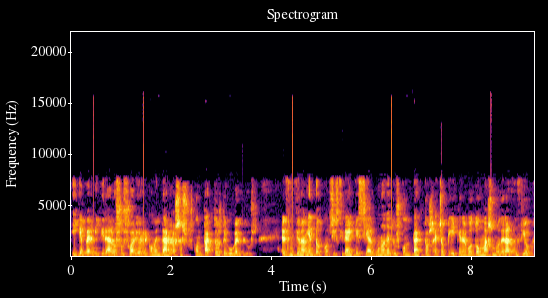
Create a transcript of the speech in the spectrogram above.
y que permitirá a los usuarios recomendarlos a sus contactos de Google ⁇ El funcionamiento consistirá en que si alguno de tus contactos ha hecho clic en el botón más uno del anuncio,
